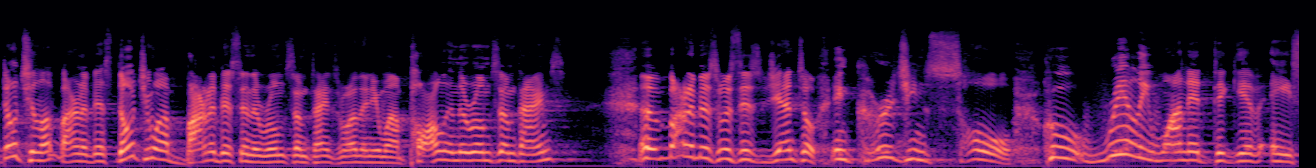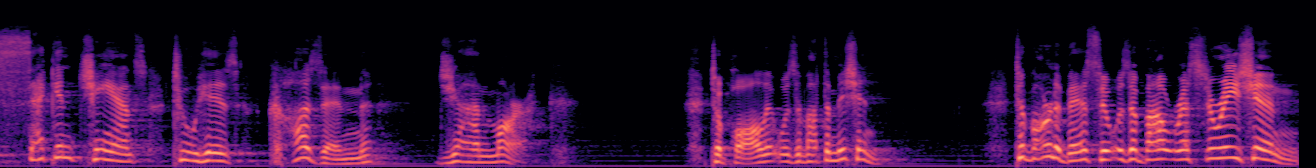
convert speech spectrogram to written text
don't you love Barnabas? Don't you want Barnabas in the room sometimes more than you want Paul in the room sometimes? Uh, Barnabas was this gentle, encouraging soul who really wanted to give a second chance to his cousin, John Mark. To Paul, it was about the mission. To Barnabas, it was about restoration.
